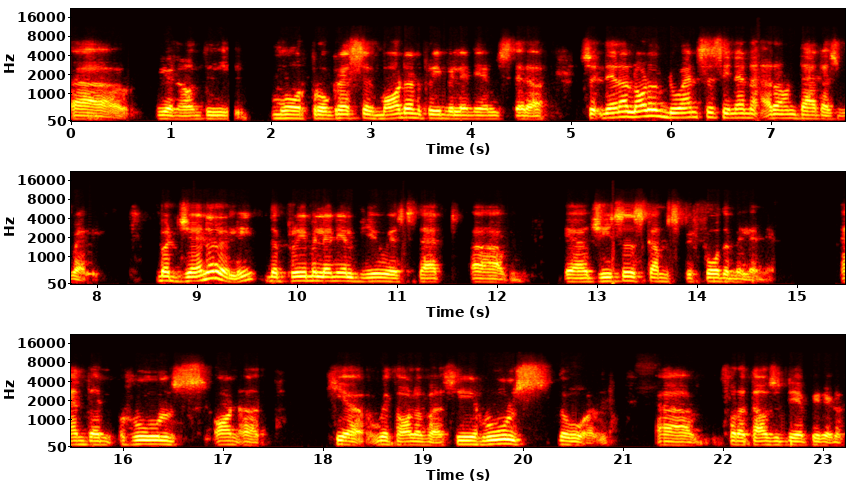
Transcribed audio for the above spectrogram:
uh, you know, the more progressive modern premillennials, there are, so there are a lot of nuances in and around that as well. But generally, the premillennial view is that um, yeah, Jesus comes before the millennium and then rules on earth here with all of us. He rules the world uh, for a thousand year period of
